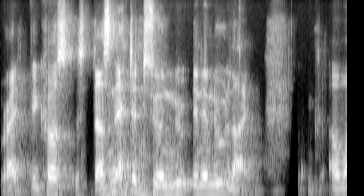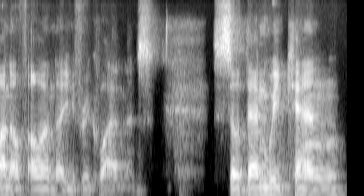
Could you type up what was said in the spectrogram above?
right? Because it doesn't add into a new in a new line, one of our naive requirements. So then we can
